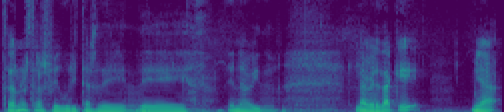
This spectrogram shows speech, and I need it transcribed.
todas nuestras figuritas de, Navidad. La verdad que, mira,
